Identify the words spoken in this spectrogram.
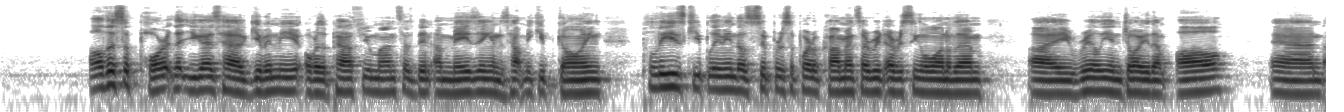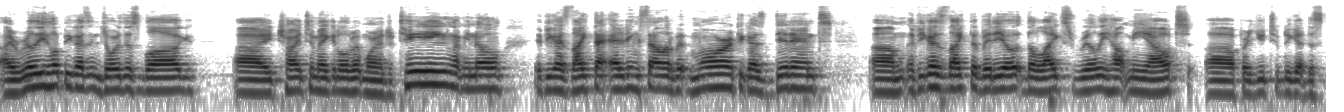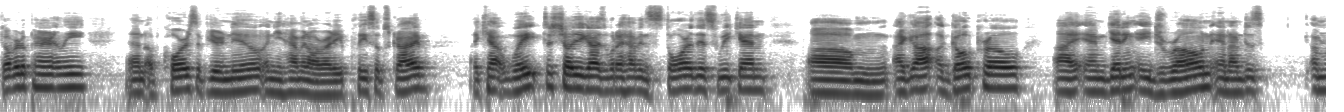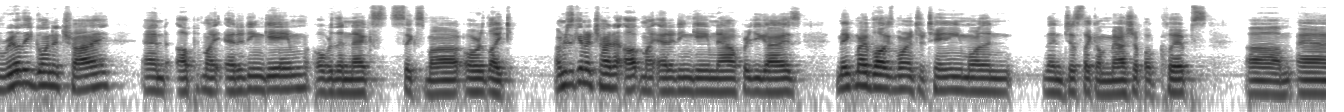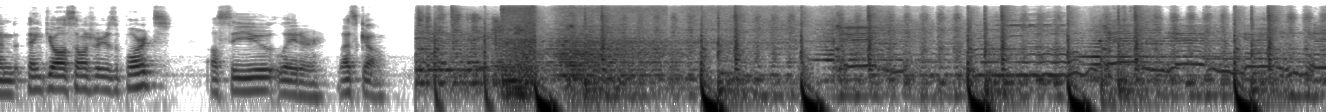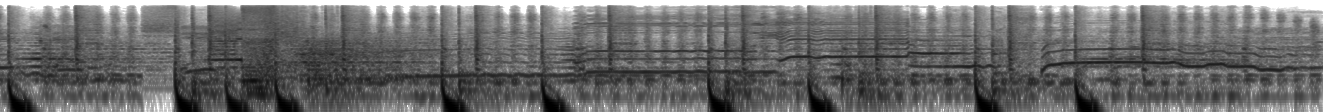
all the support that you guys have given me over the past few months has been amazing and has helped me keep going. Please keep leaving those super supportive comments. I read every single one of them. I really enjoy them all. And I really hope you guys enjoyed this vlog. I tried to make it a little bit more entertaining. Let me know if you guys liked that editing style a little bit more. If you guys didn't, um, if you guys liked the video, the likes really help me out uh, for YouTube to get discovered apparently. And of course, if you're new and you haven't already, please subscribe. I can't wait to show you guys what I have in store this weekend. Um, I got a GoPro. I am getting a drone and I'm just, I'm really going to try and up my editing game over the next six months, or like, I'm just gonna try to up my editing game now for you guys. Make my vlogs more entertaining, more than than just like a mashup of clips. Um, and thank you all so much for your support. I'll see you later. Let's go.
